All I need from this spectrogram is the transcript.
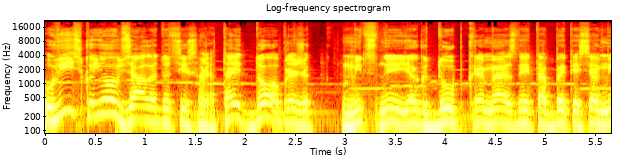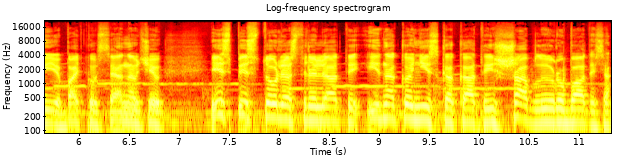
У військо його взяли до цісаря, та й добре же, міцний, як дуб, кремезний та битися вміє. Батько все навчив. І з пістоля стріляти, і на коні скакати, і з шаблею рубатися.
